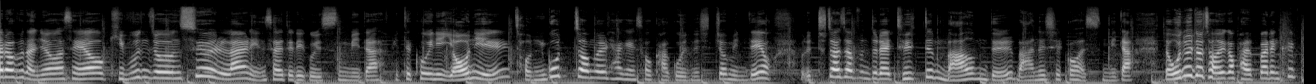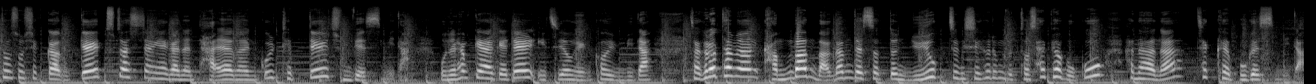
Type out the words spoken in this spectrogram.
여러분 안녕하세요. 기분 좋은 수요일 날 인사드리고 있습니다. 비트코인이 연일 전고점을 향해서 가고 있는 시점인데요. 우리 투자자분들의 들뜬 마음들 많으실 것 같습니다. 자, 오늘도 저희가 발빠른 크립토 소식과 함께 투자 시장에 관한 다양한 꿀팁들 준비했습니다. 오늘 함께하게 될 이지영 앵커입니다. 자, 그렇다면 간밤 마감됐었던 뉴욕 증시 흐름부터 살펴보고 하나하나 체크해 보겠습니다.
